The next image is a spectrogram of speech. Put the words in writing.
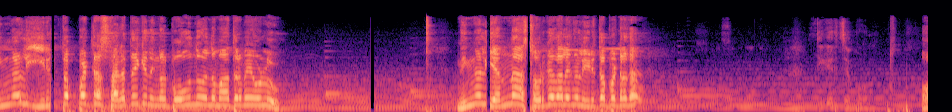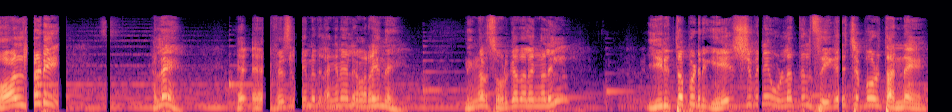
നിങ്ങൾ ഇരുത്തപ്പെട്ട സ്ഥലത്തേക്ക് നിങ്ങൾ പോകുന്നു എന്ന് മാത്രമേ ഉള്ളൂ. നിങ്ങൾ എന്നാ സ്വർഗതലങ്ങൾ ഇരുത്തപ്പെട്ടത്? ഓൾറെഡി അല്ലേ? അങ്ങനെയല്ലേ പറയുന്നേ? നിങ്ങൾ സ്വർഗതലങ്ങളിൽ ഇരുത്തപ്പെട്ടു യേശുവിനെ ഉള്ളത്തിൽ സ്വീകരിച്ചപ്പോൾ തന്നെ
